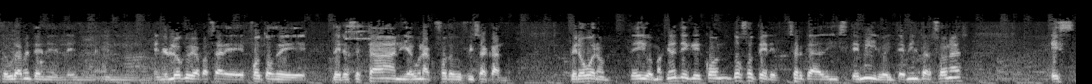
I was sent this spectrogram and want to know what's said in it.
seguramente en el, en, el bloque voy a pasar eh, fotos de, de los stands y alguna foto que fui sacando. Pero bueno, te digo, imagínate que con dos hoteles, cerca de 17.000, 20.000 personas, es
